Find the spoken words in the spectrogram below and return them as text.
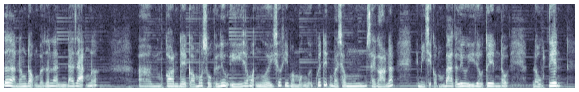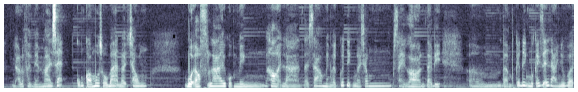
rất là năng động và rất là đa dạng nữa. Um, còn để có một số cái lưu ý cho mọi người trước khi mà mọi người quyết định vào trong Sài Gòn á thì mình chỉ có ba cái lưu ý đầu tiên thôi. Đầu tiên đó là phải về mindset. Cũng có một số bạn ở trong buổi offline của mình hỏi là tại sao mình lại quyết định vào trong Sài Gòn? Tại vì um, và quyết định một cách dễ dàng như vậy.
